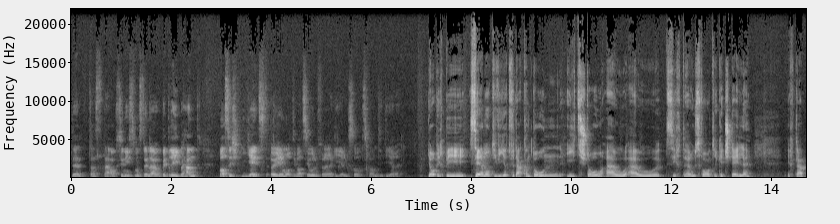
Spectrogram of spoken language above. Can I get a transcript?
den, das, den Aktionismus dann auch betrieben habt. Was ist jetzt eure Motivation für einen Regierungsrat zu kandidieren? Ja, ich bin sehr motiviert, für diesen Kanton einzustehen, auch, auch sich den Herausforderungen zu stellen. Ich glaube,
